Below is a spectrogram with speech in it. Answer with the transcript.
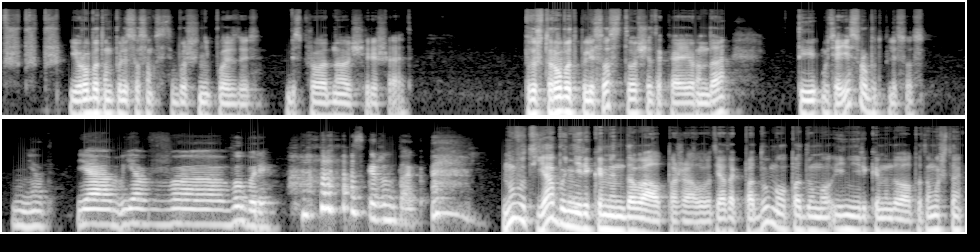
Пш-пш-пш. И роботом-пылесосом, кстати, больше не пользуюсь. Беспроводной вообще решает. Потому что робот-пылесос- это вообще такая ерунда. Ты у тебя есть робот-пылесос? Нет, я я в выборе, скажем так. Ну вот я бы не рекомендовал, пожалуй. Вот я так подумал, подумал и не рекомендовал, потому что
